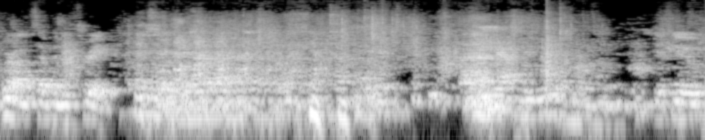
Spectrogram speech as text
We're on 73. if you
